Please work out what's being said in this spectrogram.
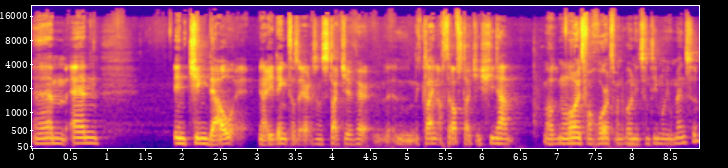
Ehm, en in Qingdao, eh, nou, je denkt dat is ergens een stadje, ver- een klein achterafstadje in China. We hadden er nog nooit van gehoord, maar er wonen iets van 10 miljoen mensen.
